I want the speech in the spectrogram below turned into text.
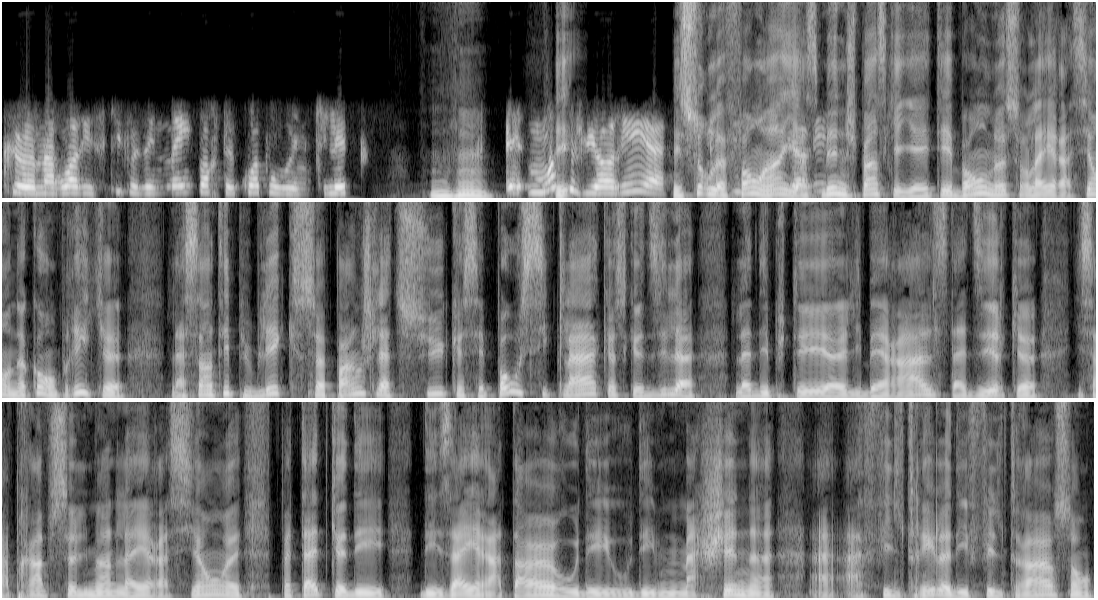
que Marois Risky faisait n'importe quoi pour une clip Et moi, et, je lui aurais. Et sur le fond, hein, Yasmine, je pense qu'il a été bon là, sur l'aération. On a compris que la santé publique se penche là-dessus, que c'est pas aussi clair que ce que dit la, la députée euh, libérale, c'est-à-dire que ça prend absolument de l'aération. Euh, Peut-être que des, des aérateurs ou des, ou des machines à, à, à filtrer, là, des filtreurs, sont,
